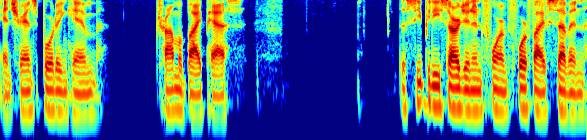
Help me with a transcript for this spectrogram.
and transporting him trauma bypass. The CPD sergeant informed 457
